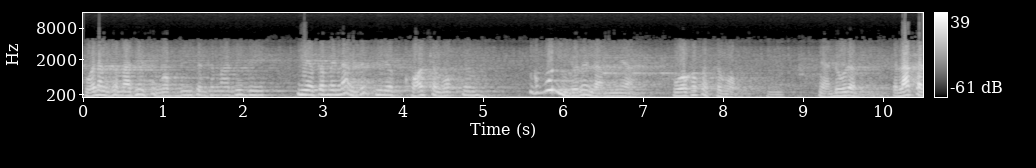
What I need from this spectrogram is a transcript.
ผัวนั่งสมาธิสงบดีเป็นสมาธิดี เมียก็ไม่นั่งสักทีขอสงบนึงก็วุ่นอยู่นั่นแหละเมีย ผัวเขาก็สงบเนี่ยดูแล้วจะรักกัน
